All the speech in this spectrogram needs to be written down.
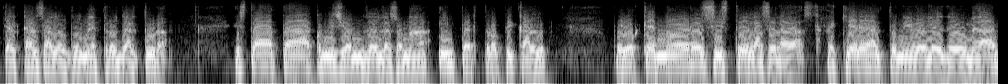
que alcanza los 2 metros de altura Está a condición de la zona intertropical, por lo que no resiste las heladas. Requiere altos niveles de humedad,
